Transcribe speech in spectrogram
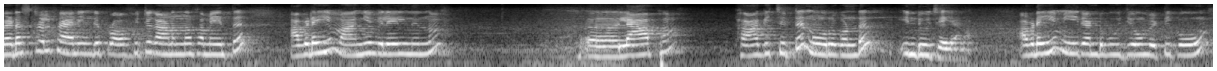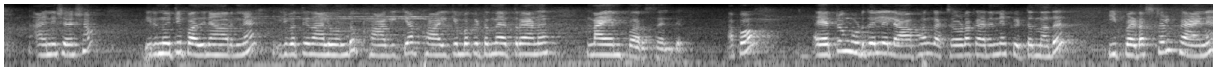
പെഡസ്ട്രൽ ഫാനിന്റെ പ്രോഫിറ്റ് കാണുന്ന സമയത്ത് അവിടെയും വാങ്ങിയ വിലയിൽ നിന്നും ലാഭം ഭാഗിച്ചിട്ട് നൂറ് കൊണ്ട് ഇൻഡ്യൂ ചെയ്യണം. അവിടെയും ഈ രണ്ട് പൂജ്യവും വെട്ടിപ്പോവും. അതിനുശേഷം ഇരുന്നൂറ്റി പതിനാറിന് ഇരുപത്തിനാല് കൊണ്ട് ഭാഗിക്കുക ഭാഗിക്കുമ്പോൾ കിട്ടുന്ന എത്രയാണ്? നയൻ പെർസെന്റ് അപ്പോൾ ഏറ്റവും കൂടുതൽ ലാഭം കച്ചവടക്കാരന് കിട്ടുന്നത് ഈ പെഡസ്റ്റൽ ഫാന്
